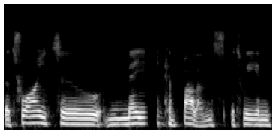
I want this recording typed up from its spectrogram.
that tried to make a balance between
